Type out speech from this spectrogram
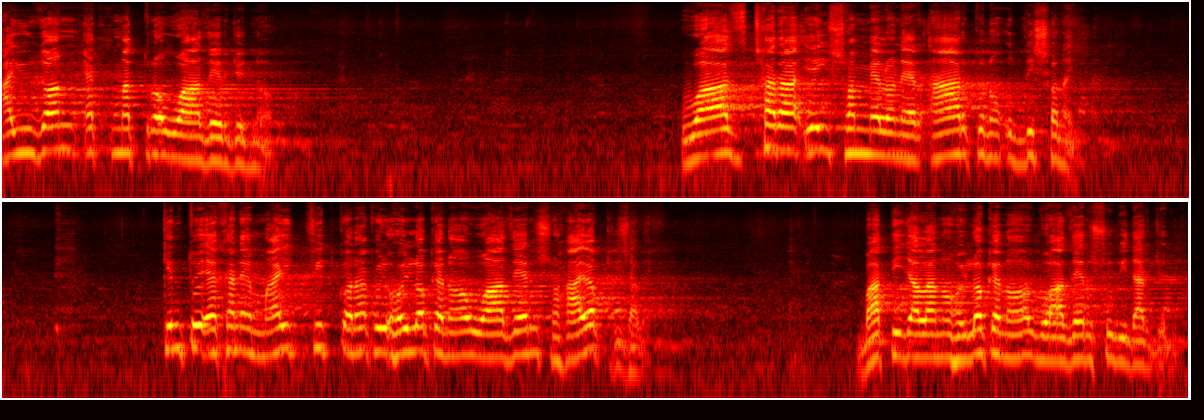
আয়োজন একমাত্র ওয়াজের জন্য। ওয়াজ ছাড়া এই সম্মেলনের আর কোনো উদ্দেশ্য নাই। কিন্তু এখানে মাইক ফিট করা হইল কেন? ওয়াজের সহায়ক হিসাবে। বাতি জ্বালানো হইল কেন? ওয়াজের সুবিধার জন্য।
